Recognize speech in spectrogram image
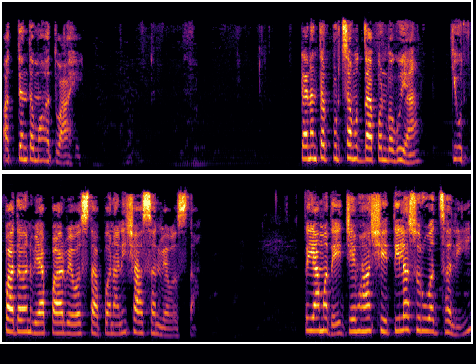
अत्यंत महत्त्व आहे. त्यानंतर पुढचा मुद्दा आपण बघूया की उत्पादन व्यापार व्यवस्थापन आणि शासन व्यवस्था. तर यामध्ये जेव्हा शेतीला सुरुवात झाली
